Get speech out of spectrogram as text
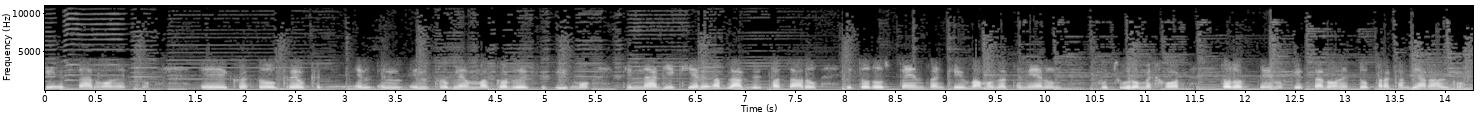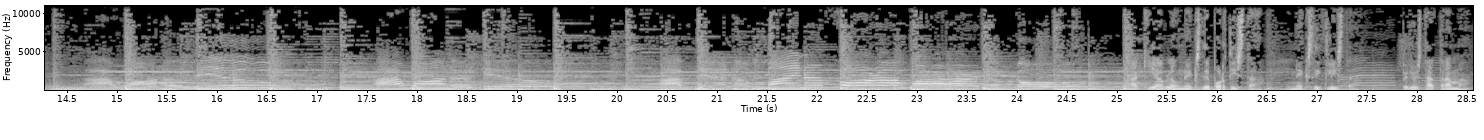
que estar honesto. Eh, esto creo que el, el, el, problema más gordo del ciclismo que nadie quiere hablar del pasado y todos piensan que vamos a tener un futuro mejor. Todos tenemos que estar honestos para cambiar algo. Aquí habla un ex deportista, un ex ciclista, pero esta trama,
